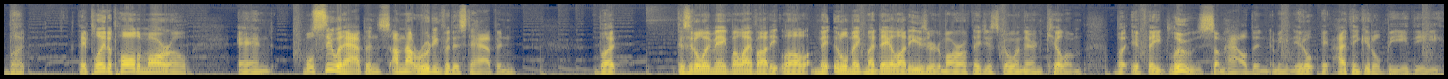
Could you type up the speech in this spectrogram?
But they play DePaul tomorrow, and we'll see what happens. I'm not rooting for this to happen, but because it'll make my life out, it'll make my day a lot easier tomorrow if they just go in there and kill them. But if they lose somehow, then I mean, it'll. I think it'll be the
